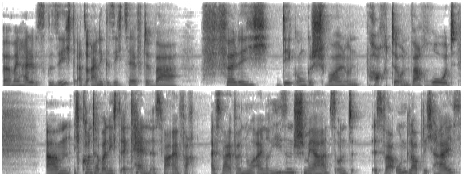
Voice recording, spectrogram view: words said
äh, mein halbes Gesicht, also eine Gesichtshälfte war völlig dick und geschwollen und pochte und war rot. Ähm, ich konnte aber nichts erkennen. Es war einfach, es war einfach nur ein Riesenschmerz und es war unglaublich heiß.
